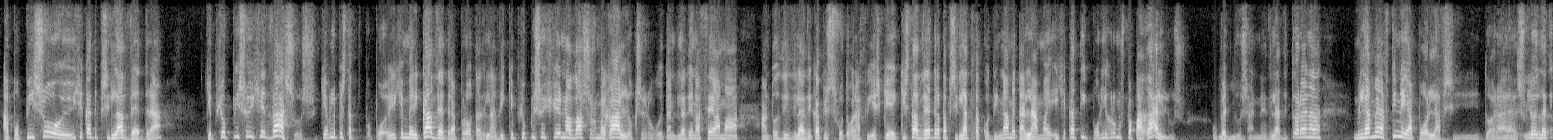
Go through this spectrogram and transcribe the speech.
Από πίσω είχε κάτι ψηλά δέντρα και πιο πίσω είχε δάσος. Και έβλεπες τα, είχε μερικά δέντρα πρώτα δηλαδή και πιο πίσω είχε ένα δάσος μεγάλο ξέρω εγώ. Ήταν δηλαδή ένα θέαμα αν το δει δηλαδή κάποιος στις φωτογραφίες και εκεί στα δέντρα τα ψηλά, τα κοντινά με τα λάμα είχε κάτι πολύχρωμους παπαγάλους που πετούσαν. Δηλαδή τώρα ένα, Μιλάμε, αυτή είναι η απόλαυση τώρα. Σου λέω, δηλαδή,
